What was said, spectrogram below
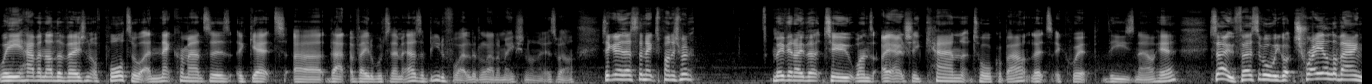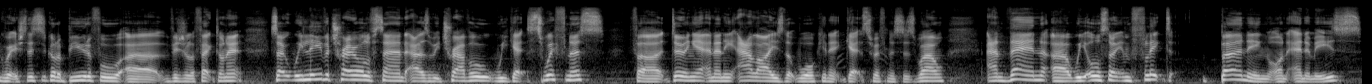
We have another version of Portal, and Necromancers get uh, that available to them. It has a beautiful little animation on it as well. So, okay, that's the next punishment. Moving over to ones I actually can talk about. Let's equip these now here. So, first of all, we got Trail of Anguish. This has got a beautiful uh, visual effect on it. So, we leave a trail of sand as we travel. We get swiftness for doing it, and any allies that walk in it get swiftness as well. And then uh, we also inflict burning on enemies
